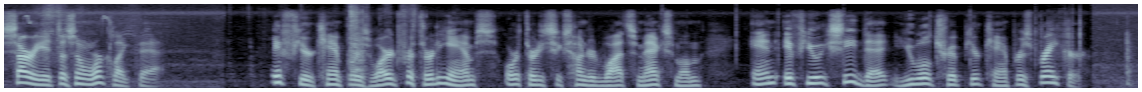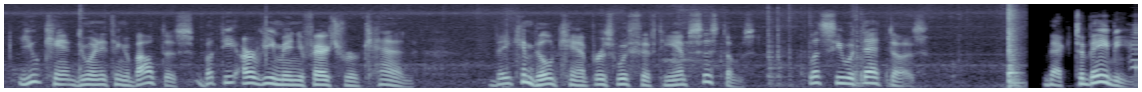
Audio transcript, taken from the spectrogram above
Sorry, it doesn't work like that. If your camper is wired for 30 amps or 3600 watts maximum, and if you exceed that, you will trip your camper's breaker. You can't do anything about this, but the RV manufacturer can. They can build campers with 50 amp systems. Let's see what that does. Back to babies.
